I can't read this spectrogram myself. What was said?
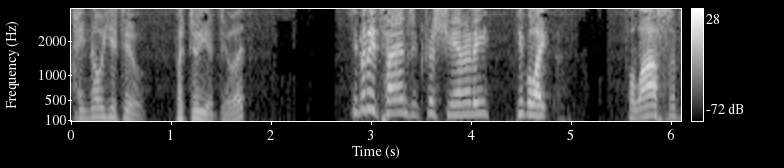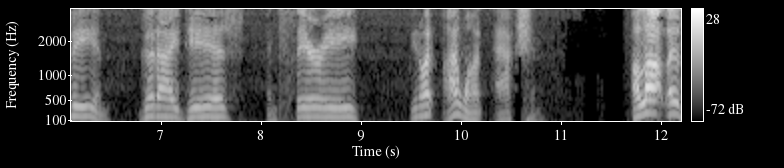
I know you do. But do you do it? See, many times in Christianity, people like philosophy and good ideas and theory. You know what? I want action. A lot less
